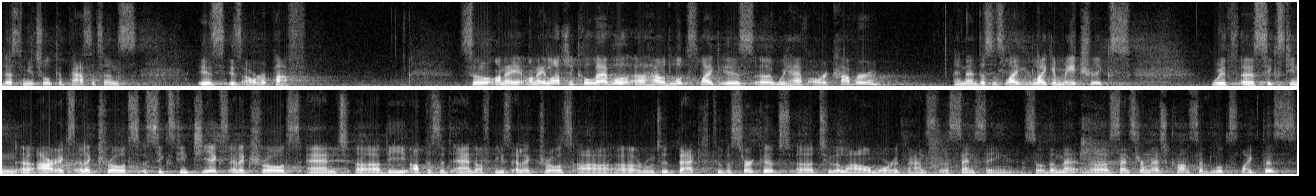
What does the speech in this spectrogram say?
this mutual capacitance is, is our PUF. So on a, on a logical level, uh, how it looks like is uh, we have our cover, and then this is like, like a matrix with uh, 16 uh, RX electrodes, 16 TX electrodes, and uh, the opposite end of these electrodes are uh, routed back to the circuit uh, to allow more advanced uh, sensing. So the me sensor mesh concept looks like this.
